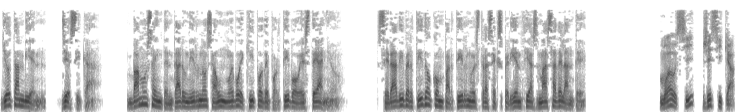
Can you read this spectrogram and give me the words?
Yo también, Jessica. Vamos a intentar unirnos a un nuevo equipo deportivo este año. Será divertido compartir nuestras experiencias más adelante. Moi aussi, Jessica.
